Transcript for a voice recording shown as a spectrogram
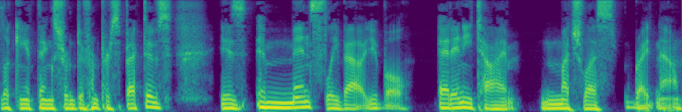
looking at things from different perspectives is immensely valuable at any time, much less right now.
